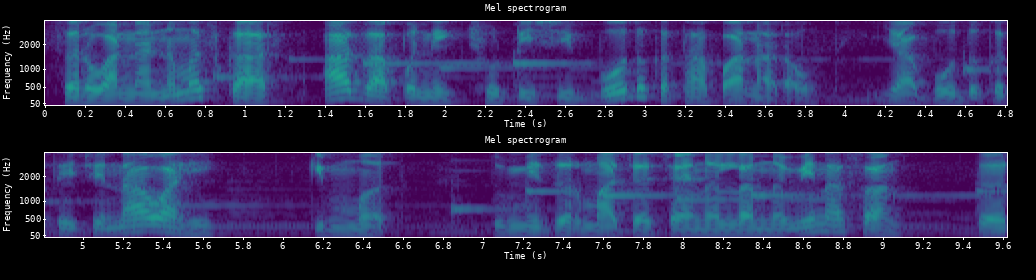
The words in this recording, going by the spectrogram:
सर्वांना नमस्कार. आज आपण एक छोटीशी बोधकथा पाहणार आहोत. या बोधकथेचे नाव आहे किंमत. तुम्ही जर माझ्या चॅनलला नवीन असाल तर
